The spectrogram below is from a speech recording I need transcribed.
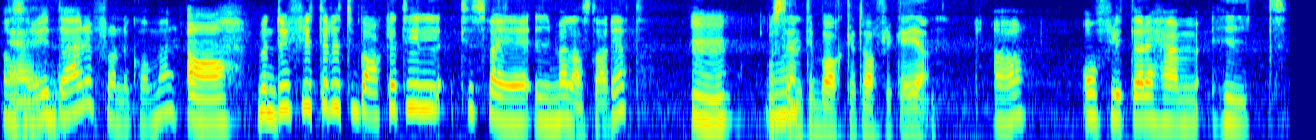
Alltså det är därifrån det kommer? Ja. Men du flyttade tillbaka till, till Sverige i mellanstadiet? Mm. Och sen mm. tillbaka till Afrika igen. Ja. Och flyttade hem hit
